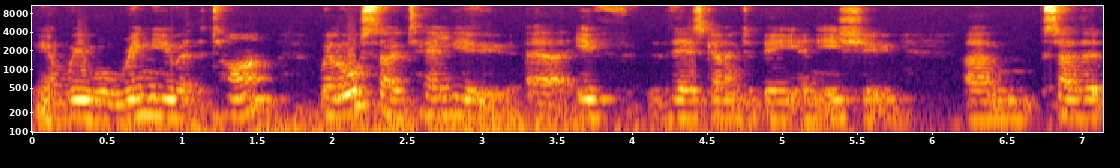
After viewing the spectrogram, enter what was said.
You know, we will ring you at the time. We'll also tell you uh, if there's going to be an issue. Um, so that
